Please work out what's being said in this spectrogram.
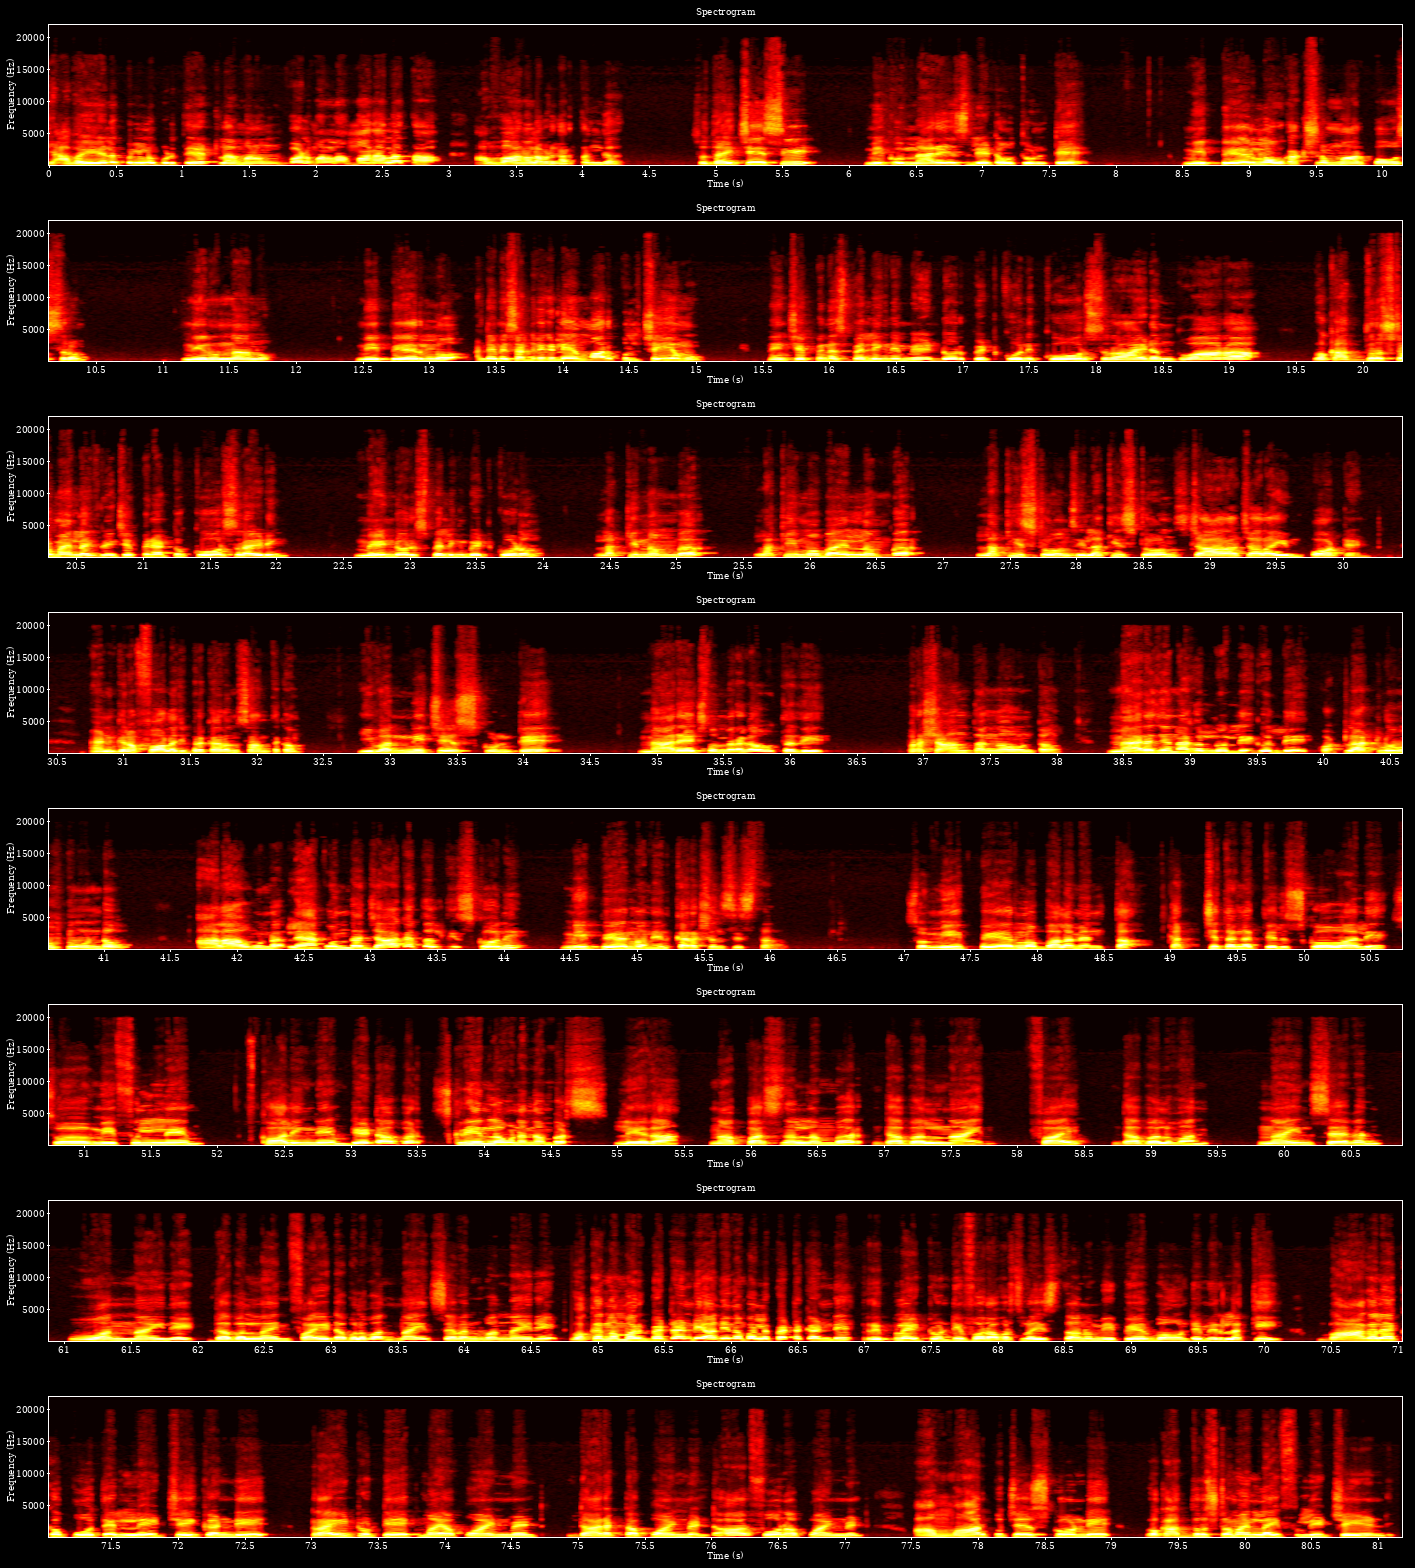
యాభై ఏళ్ళ పిల్లలు పుడితే ఎట్లా? మనం వాళ్ళు మనల్ని అమ్మ అనాలా తా అవ్వ అనాలా వాడికి అర్థం కాదు. సో దయచేసి మీకు మ్యారేజ్ లేట్ అవుతుంటే మీ పేరులో ఒక అక్షరం మార్పు అవసరం. నేనున్నాను. మీ పేరులో అంటే మీ సర్టిఫికెట్లు ఏం మార్పులు చేయము. నేను చెప్పిన స్పెల్లింగ్ని మెయిన్ డోర్ పెట్టుకొని కోర్స్ రాయడం ద్వారా ఒక అదృష్టమైన లైఫ్. నేను చెప్పినట్టు course riding main door spelling పెట్టుకోవడం lucky number lucky mobile number lucky stones ఈ లక్కీ స్టోన్స్ చాలా చాలా ఇంపార్టెంట్ అండ్ గ్రఫాలజీ ప్రకారం సంతకం. ఇవన్నీ చేసుకుంటే మ్యారేజ్ తొందరగా అవుతుంది. ప్రశాంతంగా ఉంటాం. మ్యారేజ్ అయినాక లొల్లి గొల్లి కొట్లాట్లు ఉండవు. అలా ఉండ లేకుండా జాగ్రత్తలు తీసుకొని మీ పేరులో నేను కరెక్షన్స్ ఇస్తాను. సో మీ పేరులో బలం ఎంత ఖచ్చితంగా తెలుసుకోవాలి. So me full name calling name date of birth స్క్రీన్లో ఉన్న నంబర్స్ లేదా నా personal number double nine five double one nine seven one nine eight. Double nine five double one nine seven one nine eight. ఒక number పెట్టండి అన్ని నంబర్లు పెట్టకండి. Reply twenty four అవర్స్లో ఇస్తాను. మీ పేరు బాగుంటే మీరు లక్కీ. బాగలేకపోతే లేట్ చేయకండి. Try to take my appointment direct appointment or phone appointment. ఆ మార్పు చేసుకోండి. ఒక అదృష్టమైన లైఫ్ లీడ్ చేయండి.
